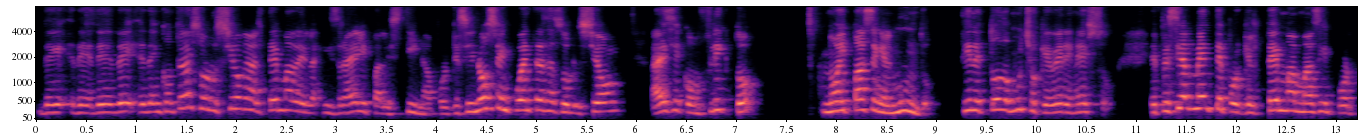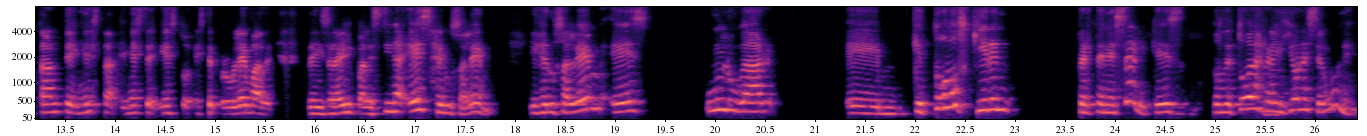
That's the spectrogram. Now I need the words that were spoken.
de, de, de, de, encontrar solución al tema de Israel y Palestina, porque si no se encuentra esa solución, a ese conflicto, no hay paz en el mundo. Tiene todo mucho que ver en eso, especialmente porque el tema más importante en, esta, en este, esto, este problema de, Israel y Palestina es Jerusalén. Y Jerusalén es un lugar eh, que todos quieren pertenecer, que es donde todas las religiones se unen.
